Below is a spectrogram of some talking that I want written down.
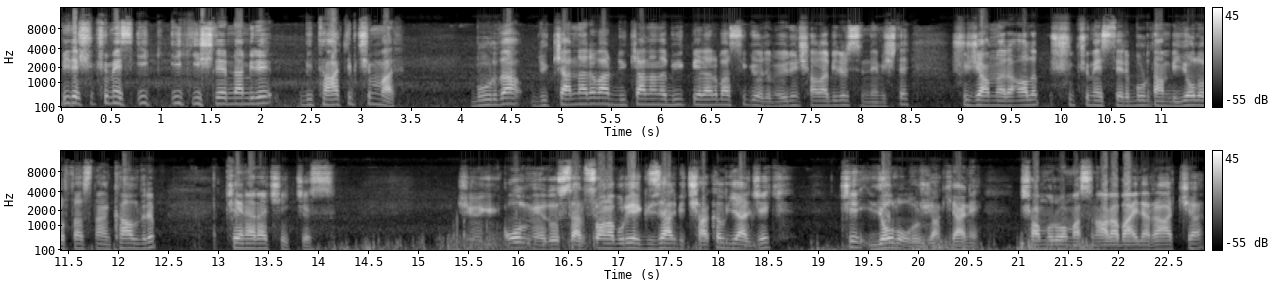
bir de şu kümes ilk, ilk işlerimden biri bir takipçim var. Burada dükkanları var. Dükkanlarında büyük bir arabası gördüm. Ödünç alabilirsin demişti. Şu camları alıp şu kümesleri buradan bir yol ortasından kaldırıp kenara çekeceğiz. Çünkü olmuyor dostlar. Sonra buraya güzel bir çakıl gelecek ki yol olacak. Yani çamur olmasın. Arabayla rahatça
